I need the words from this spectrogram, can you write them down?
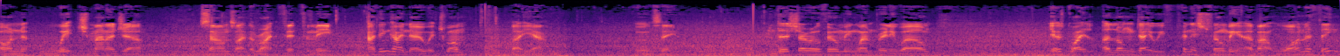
on which manager sounds like the right fit for me. I think I know which one, but yeah, we'll see. The showreel filming went really well. It was quite a long day. We finished filming at about 1, I think.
